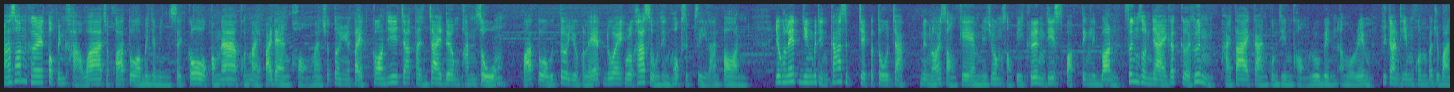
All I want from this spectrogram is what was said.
อาร์ซอนเคยตกเป็นข่าวว่าจะคว้าตัวเบนจามินเซโก้กองหน้าคนใหม่ป้ายแดงของแมนเชสเตอร์ยูไนเต็ดก่อนที่จะตัดสินใจเดิมพันสูง คว้าตัววิกเตอร์ยูคาเลสด้วยมูลค่าสูงถึง 64 ล้านปอนด์ โยคาเลสยิงไปถึง 97 ประตูจาก 102 เกมในช่วง 2 ปีครึ่งที่ Sporting Lisbon ซึ่งส่วนใหญ่ก็เกิดขึ้นภายใต้การคุมทีมของรูเบนอโมริมผู้การทีมคนปัจจุบัน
